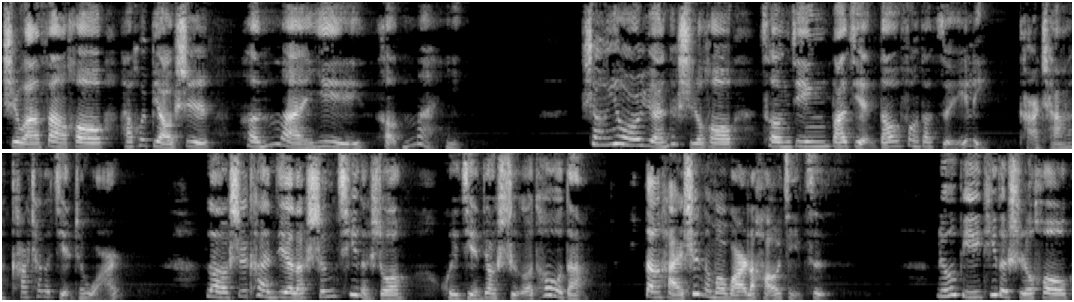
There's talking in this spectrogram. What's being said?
吃完饭后还会表示很满意，很满意。上幼儿园的时候，曾经把剪刀放到嘴里，咔嚓咔嚓的剪着玩儿。老师看见了，生气的说：“会剪掉舌头的。”但还是那么玩了好几次。流鼻涕的时候，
